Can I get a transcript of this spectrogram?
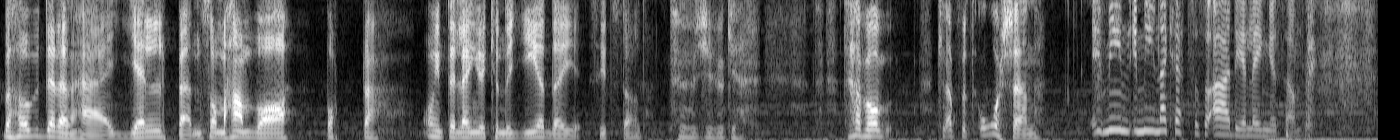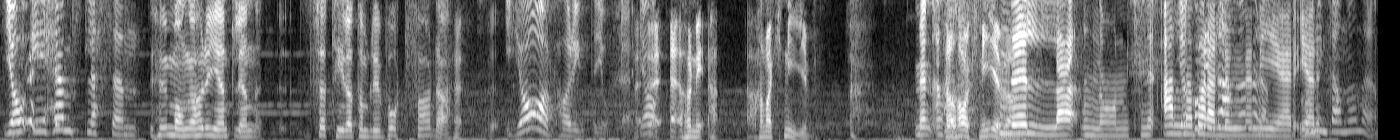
behövde den här hjälpen som han var borta och inte längre kunde ge dig sitt stöd. Du ljuger. Det här var knappt för ett år sedan. I, min, I mina kretsar så är det länge sedan. Jag är hemskt ledsen. Hur många har du egentligen sett till att de blev bortförda? Jag har inte gjort det. Jag, Eh, hörni, ha- han har kniv. Men alltså Han har kniven. snälla någon, kan ni alla jag kommer bara inte lugna använda den. ner Jag kommer er? inte använda den.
